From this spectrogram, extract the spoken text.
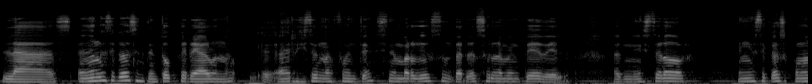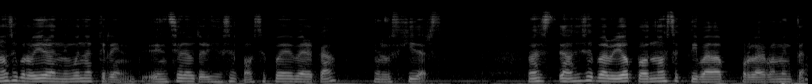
las. En este caso se intentó crear una. registrar una fuente, sin embargo, es un tarea solamente del administrador. En este caso, como no se proveyeron ninguna credencial de autorización, como se puede ver acá en los headers, no, se proveyó, pero no está activada por la herramienta.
